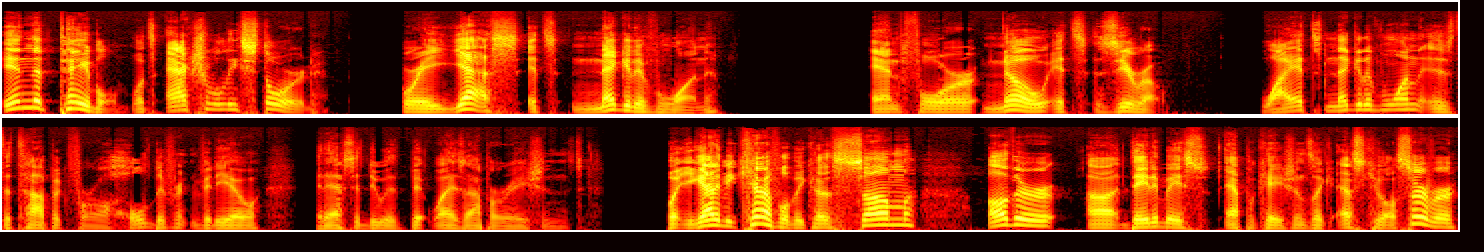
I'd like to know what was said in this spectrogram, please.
In the table, what's actually stored for a yes, it's negative one, and for no, it's zero. Why it's negative one is the topic for a whole different video. It has to do with bitwise operations. But you got to be careful because some other uh, database applications like SQL Server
